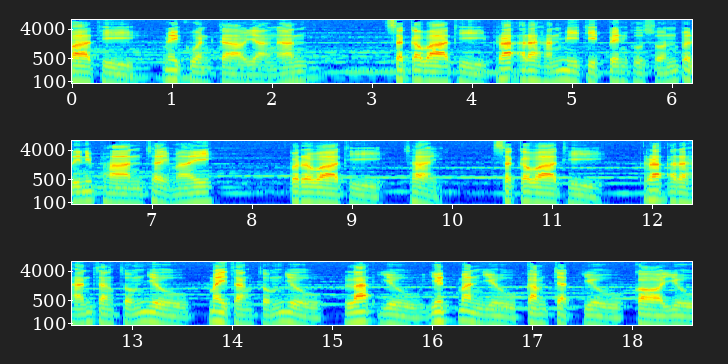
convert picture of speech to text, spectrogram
วาทีไม่ควรกล่าวอย่างนั้น สกวาทีพระอรหันต์มีจิตเป็นกุศลปรินิพานใช่ไหม ปรวาทีใช่ สกวาที พระอรหันต์สังสมอยู่ ไม่สังสมอยู่ ละอยู่ ยึดมั่นอยู่กำจัดอยู่ก่ออยู่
